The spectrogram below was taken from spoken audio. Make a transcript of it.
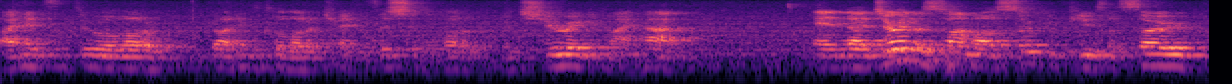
I had to do a lot of, God had to do a lot of transition, a lot of maturing in my heart. And uh, during this time, I was so confused. I was so,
